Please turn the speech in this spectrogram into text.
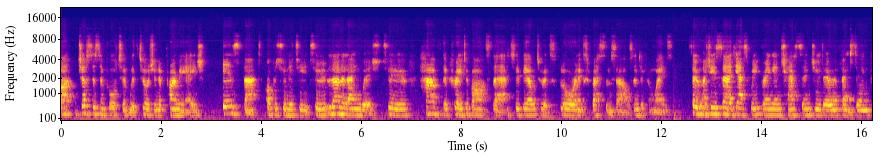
but just as important with children of primary age is that opportunity to learn a language, to have the creative arts there, to be able to explore and express themselves in different ways. So, as you said, yes, we bring in chess and judo and fencing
